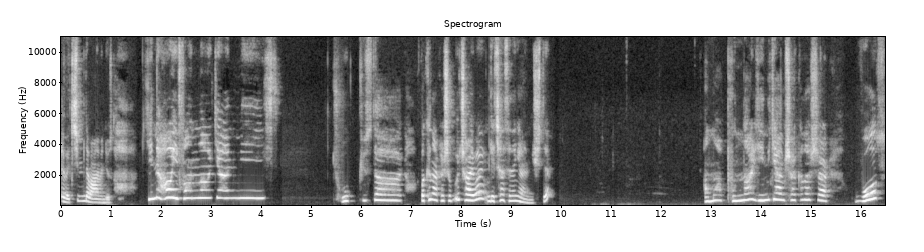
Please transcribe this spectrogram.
Evet şimdi devam ediyoruz. Yine hayvanlar gelmiş. Çok güzel. Bakın arkadaşlar bu üç hayvan geçen sene gelmişti. Ama bunlar yeni gelmiş arkadaşlar. Wolf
